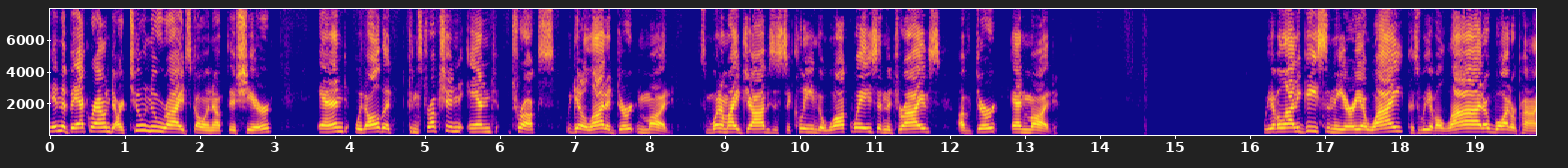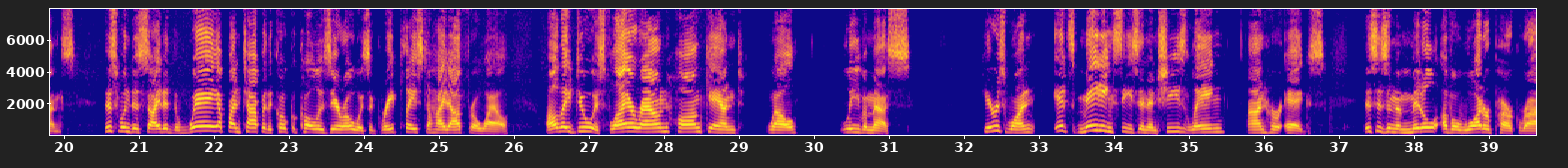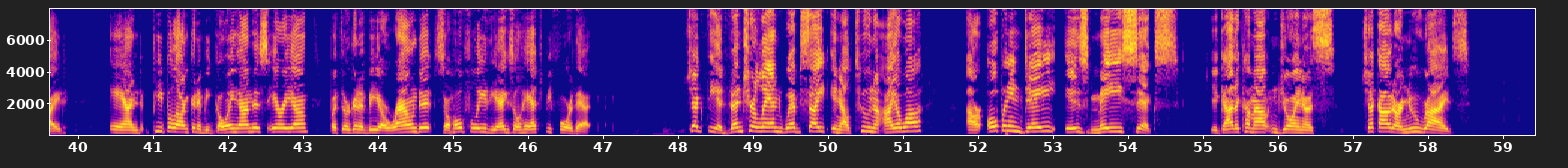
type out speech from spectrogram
In the background are two new rides going up this year. And with all the construction and trucks, we get a lot of dirt and mud. So one of my jobs is to clean the walkways and the drives of dirt and mud. We have a lot of geese in the area. Why? Because we have a lot of water ponds. This one decided the way up on top of the Coca-Cola Zero was a great place to hide out for a while. All they do is fly around, honk, and, well, leave a mess. Here's one. It's mating season and she's laying on her eggs. This is in the middle of a water park ride. And people aren't going to be going on this area, but they're going to be around it. So hopefully the eggs will hatch before that. Check the Adventureland website in Altoona, Iowa. Our opening day is May 6th. You got to come out and join us. Check out our new rides.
